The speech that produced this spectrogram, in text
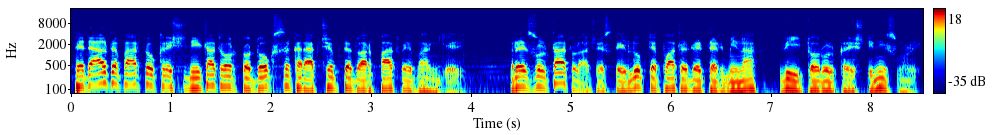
Pe de altă parte, o creștinitate ortodoxă care acceptă doar patru evanghelii. Rezultatul acestei lupte poate determina viitorul creștinismului.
